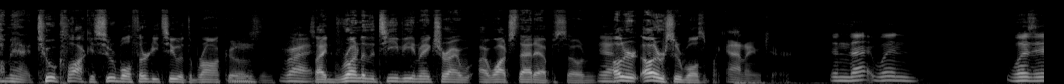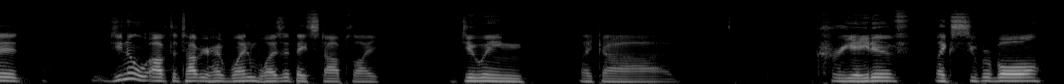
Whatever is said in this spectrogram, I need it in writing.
oh man, at two o'clock is Super Bowl Thirty Two at the Broncos, and Right. so I'd run to the TV and make sure I I watched that episode. And Yeah. Other other Super Bowls, I'm like, I don't even care. and that when was it? Do you know off the top of your head when was it they stopped like doing like uh creative like Super Bowl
